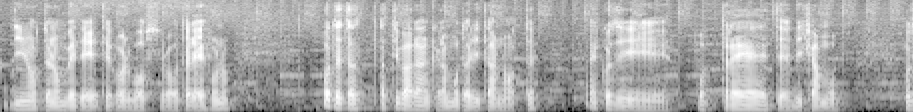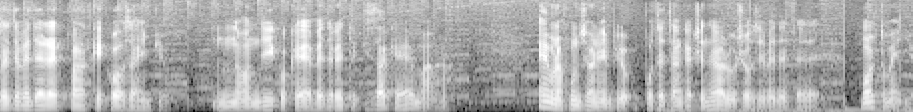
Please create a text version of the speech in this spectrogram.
di notte non vedete col vostro telefono potete attivare anche la modalità notte. E così potrete diciamo potrete vedere qualche cosa in più. Non dico che vedrete chissà che ma è una funzione in più. Potete anche accendere la luce così vedete molto meglio.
